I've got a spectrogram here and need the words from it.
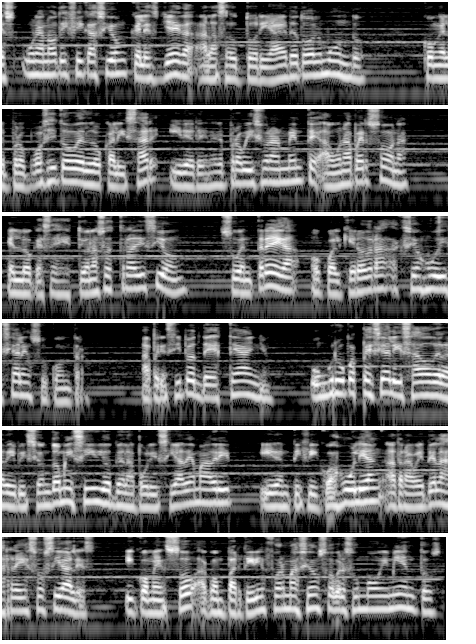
es una notificación que les llega a las autoridades de todo el mundo con el propósito de localizar y detener provisionalmente a una persona en lo que se gestiona su extradición, su entrega o cualquier otra acción judicial en su contra. A principios de este año, un grupo especializado de la División de Homicidios de la Policía de Madrid identificó a Julián a través de las redes sociales y comenzó a compartir información sobre sus movimientos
